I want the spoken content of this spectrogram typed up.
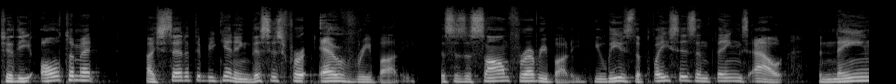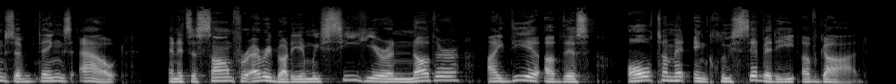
to the ultimate. I said at the beginning, this is for everybody. This is a psalm for everybody. He leaves the places and things out, the names of things out, and it's a psalm for everybody. And we see here another idea of this ultimate inclusivity of God.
